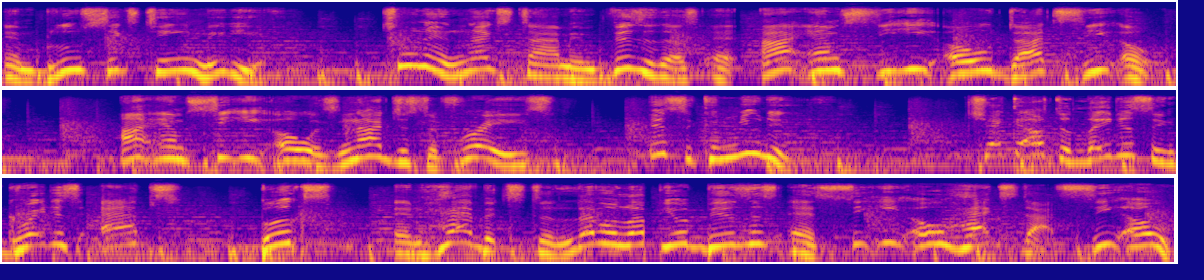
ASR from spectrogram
and Blue 16 Media. Tune in next time and visit us at imceo.co. I Am CEO is not just a phrase, it's a community. Check out the latest and greatest apps, books, and habits to level up your business at ceohacks.co.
